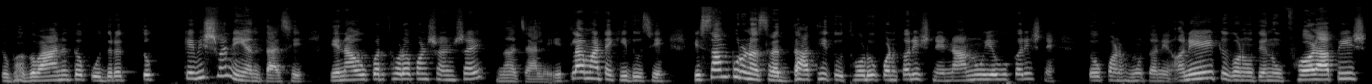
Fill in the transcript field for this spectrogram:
તો ભગવાન તો કુદરત તો કે વિશ્વ નિયંતા છે. તેના ઉપર થોડો પણ સંશય ન ચાલે. એટલા માટે કીધું છે કે સંપૂર્ણ શ્રદ્ધાથી તું થોડું પણ કરીશ ને, નાનું એવું કરીશ ને તો પણ હું તને અનેક ગણું તેનું ફળ આપીશ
